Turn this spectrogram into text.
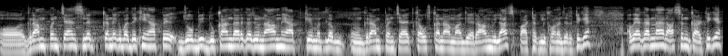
और ग्राम पंचायत सेलेक्ट करने के बाद देखिए यहाँ पे जो भी दुकानदार का जो नाम है आपके मतलब ग्राम पंचायत का, उसका नाम आ गया रामविलास पाठक लिखा होना ज़रूर, ठीक है? अब क्या करना है? राशन कार्ड, ठीक है?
